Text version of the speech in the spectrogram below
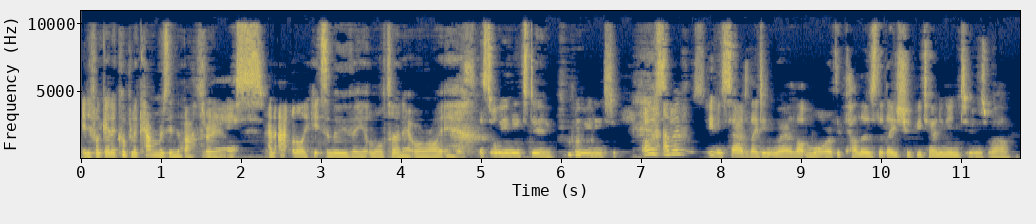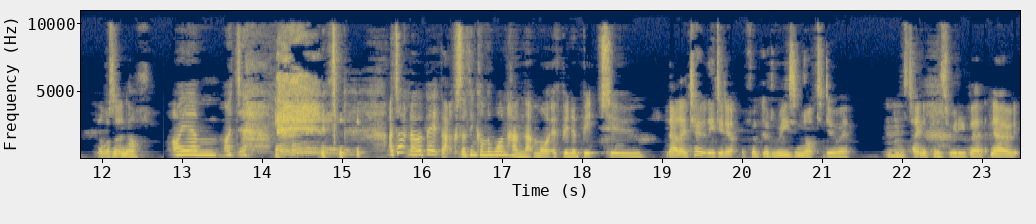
and if I get a couple of cameras in the bathroom Yes. and act like it's a movie, it'll all turn out all right. That's all you need to do. All you need to do. I was I mean- even sadder they didn't wear a lot more of the colours that they should be turning into as well. There wasn't enough. I um, I, d- I don't know about that because I think on the one hand that might have been a bit too. no, they totally did it for good reason not to do it. Mm. It's taking the piss, really, but no.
